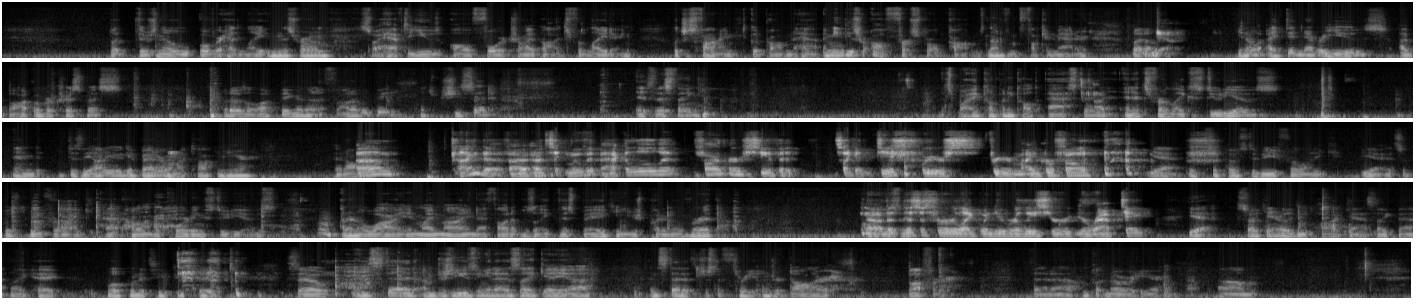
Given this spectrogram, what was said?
But there's no overhead light in this room, so I have to use all four tripods for lighting, which is fine. It's a good problem to have. I mean, these are all first world problems. None of them fucking matter. But um, yeah. you know what? I did never use. I bought over Christmas, but it was a lot bigger than I thought it would be. That's what she said. Is this thing? It's by a company called Aston, Uh, and it's for like studios. And does the audio get better when I talk in here at all? Um, kind of. I, I would say move it back a little bit farther. See if it. It's like a dish for your for your microphone. yeah, it's supposed to be for like yeah, it's supposed to be for like at home recording studios. I don't know why in my mind I thought it was like this big and you just put it over it. no, this, this is for like when you release your your rap tape. Yeah, so I can't really do podcasts like that. Like, hey, welcome to TPC. so instead, I'm just using it as like a. Uh, instead, it's just a three hundred dollar buffer that uh, I'm putting over here. Um,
